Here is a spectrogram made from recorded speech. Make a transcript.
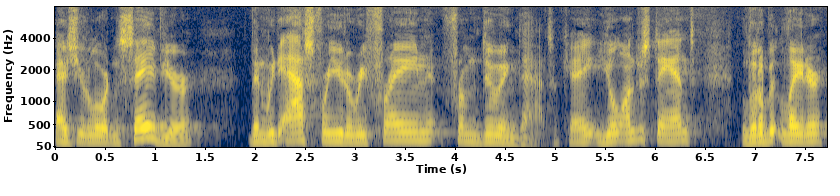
as your Lord and Savior, then we'd ask for you to refrain from doing that, okay? You'll understand a little bit later,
